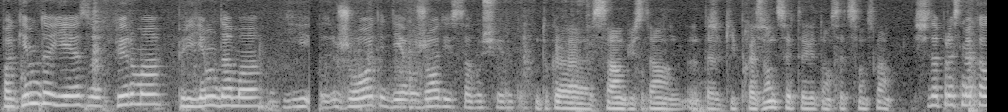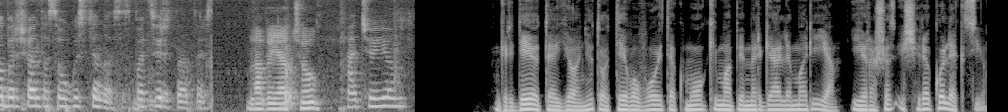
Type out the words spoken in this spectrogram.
pagimdo Jėzų pirmą priimdama jį žodį, Dievo žodį į savo širdį. En tout cas, Saint Augustin, euh, tel qu'il présente, c'était dans ce sens-là. Šitą prasme kalba ir šventas Augustinas, jis patvirtina tarsi. Laudetur Ačiū Jums. Girdėjote Jonito tėvo Vojtek mokymą apie mergelę Mariją. Įrašas iš rekolekcijų.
